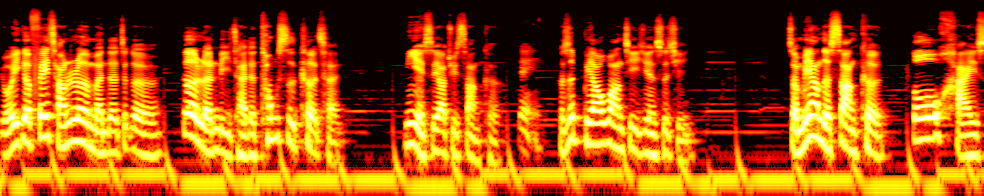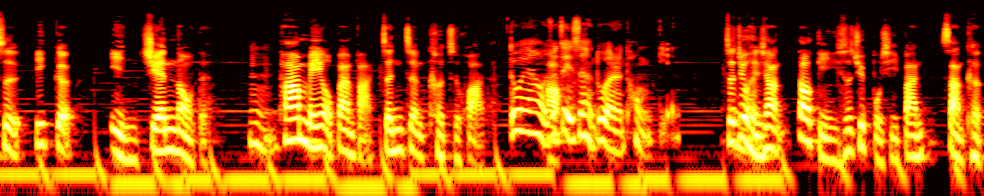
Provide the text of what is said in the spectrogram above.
有一个非常热门的这个个人理财的通识课程，你也是要去上课，对。可是不要忘记一件事情，怎么样的上课都还是一个 in general 的，嗯，它没有办法真正克制化的。对啊，我觉得这也是很多人的痛点。这就很像，到底你是去补习班上课，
